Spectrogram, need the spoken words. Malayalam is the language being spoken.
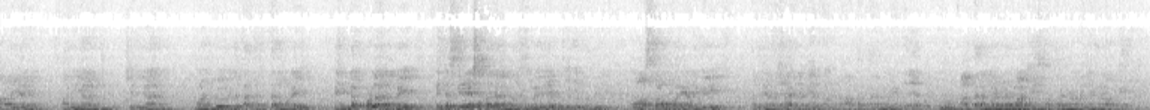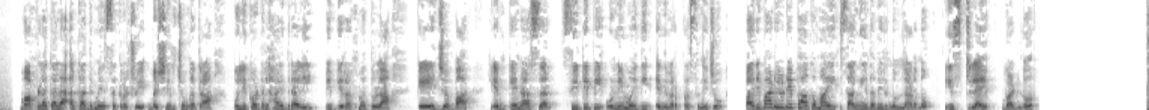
അറിയാനും അറിയാനും ചെല്ലാനും വണ്ടൂരിന്റെ തലത്തെ തലമുറയും എന്റെ ഒപ്പമുള്ള തലമുറയും എന്റെ ശേഷമുള്ള തലമുറയ്ക്കും പരിചയപ്പെട്ടിട്ടുള്ളത് വാസ്തവം പറയുകയാണെങ്കിൽ അത് ആ തലമുറയാണ്. ആ തലമുറയുടെ ബാക്കി പത്രങ്ങളാണ് ഞങ്ങളൊക്കെ. Mappila Kala academy secretary Basheer Chungathara Pulikkottil Hydarali P P Rahmathulla K A Jabbar M K Nasar C T P Unnimoideen എന്നിവർ പ്രസംഗിച്ചു. പരിപാടിയുടെ ഭാഗമായി സംഗീത വിരുന്നും നടന്നു. East live Wandoor.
